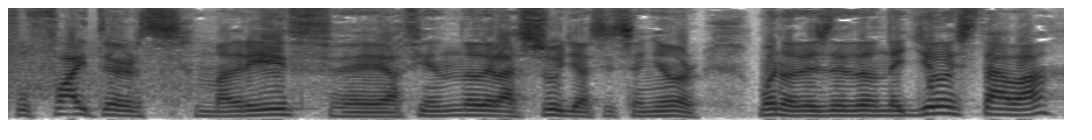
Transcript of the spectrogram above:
Foo Fighters, Madrid, eh, haciendo de las suyas, sí señor. Bueno, desde donde yo estaba,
